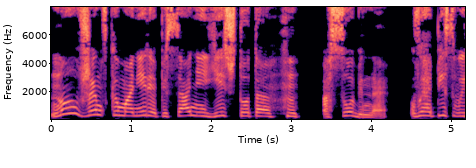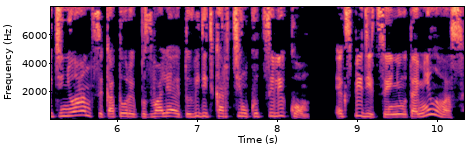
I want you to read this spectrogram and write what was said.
Но в женской манере описания есть что-то хм, особенное. Вы описываете нюансы, которые позволяют увидеть картинку целиком. Экспедиция не утомила вас?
